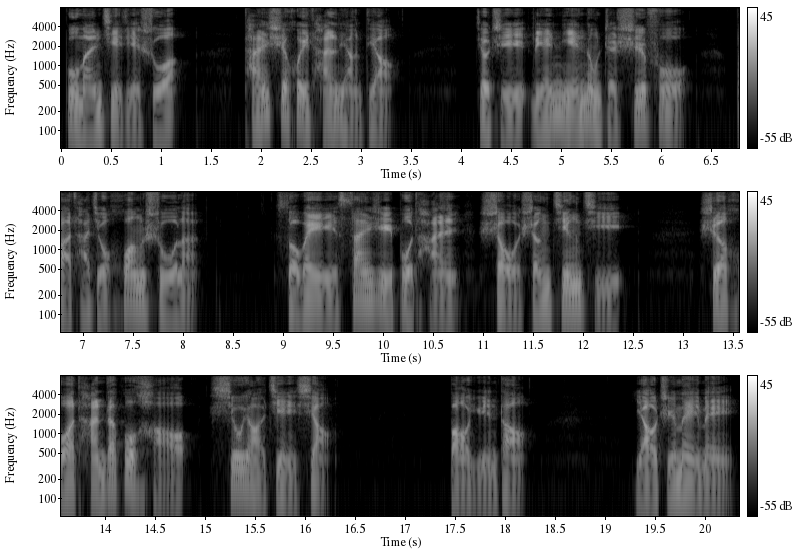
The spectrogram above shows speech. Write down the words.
不瞒姐姐说。”弹是会弹两调，就只连年弄着师傅，把他就荒疏了。所谓三日不弹，手生荆棘。设或弹得不好，休要见笑。宝云道：“瑶之妹妹，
